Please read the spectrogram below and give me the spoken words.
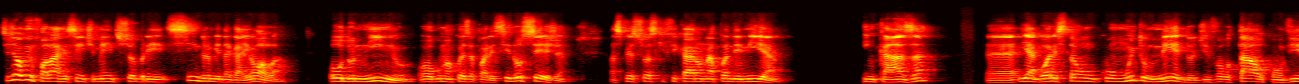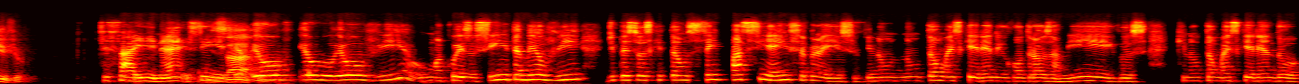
Você já ouviu falar recentemente sobre síndrome da gaiola? Ou do ninho, ou alguma coisa parecida? Ou seja, as pessoas que ficaram na pandemia em casa eh, e agora estão com muito medo de voltar ao convívio de sair, né? Sim, eu, eu, eu ouvi alguma coisa assim, e também ouvi de pessoas que estão sem paciência para isso, que não estão mais querendo encontrar os amigos, que não estão mais querendo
